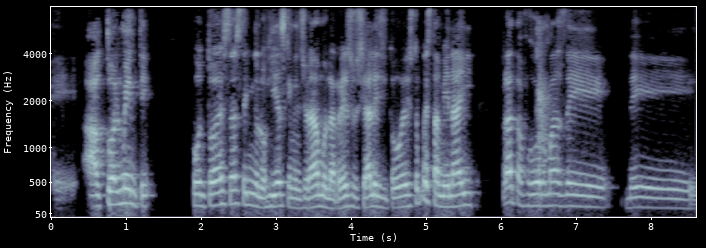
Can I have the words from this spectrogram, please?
eh, actualmente, con todas estas tecnologías que mencionábamos, las redes sociales y todo esto, pues también hay plataformas de, de,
